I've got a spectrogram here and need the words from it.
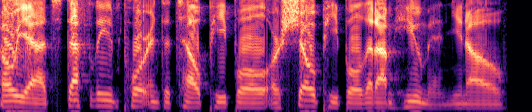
Oh, yeah, it's definitely important to tell people or show people that I'm human, you know,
